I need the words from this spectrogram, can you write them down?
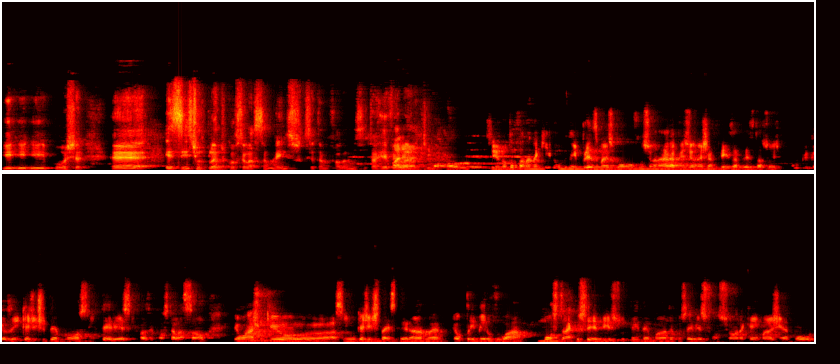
e, e, e poxa, é, existe um plano de constelação, é isso que você está me falando? Você está revelando Olha, aqui? sim, eu não estou falando aqui em nome da empresa, mas como funcionário, a Visiona já fez apresentações públicas aí que a gente demonstra interesse em fazer constelação. Eu acho que o, assim, o que a gente está esperando é, é, o primeiro voar, mostrar que o serviço tem demanda, que o serviço funciona, que a imagem é boa,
